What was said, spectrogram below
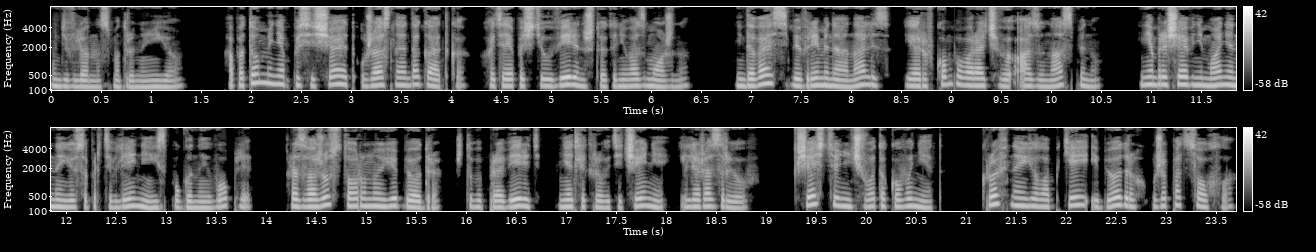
Удивленно смотрю на нее. А потом меня посещает ужасная догадка, хотя я почти уверен, что это невозможно. Не давая себе время на анализ, я рывком поворачиваю Азу на спину не обращая внимания на ее сопротивление и испуганные вопли, развожу в сторону ее бедра, чтобы проверить, нет ли кровотечения или разрывов. К счастью, ничего такого нет. Кровь на ее лобке и бедрах уже подсохла,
